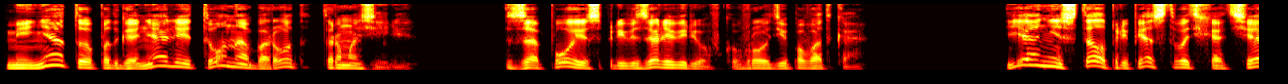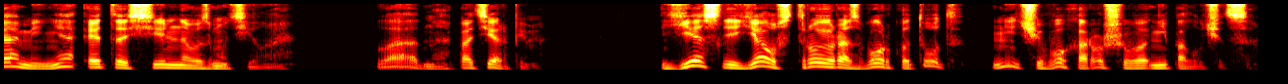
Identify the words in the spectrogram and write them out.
Меня то подгоняли, то, наоборот, тормозили. За пояс привязали веревку, вроде поводка. Я не стал препятствовать, хотя меня это сильно возмутило. Ладно, потерпим. Если я устрою разборку тут, ничего хорошего не получится.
